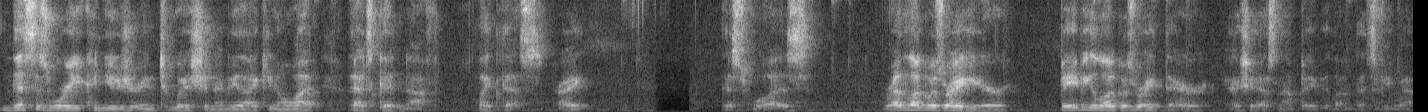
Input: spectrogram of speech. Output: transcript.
This is where you can use your intuition and be like, you know what, that's good enough. Like this, right? This was red lug was right here, baby lug was right there. Actually, that's not baby lug, that's VWAP,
